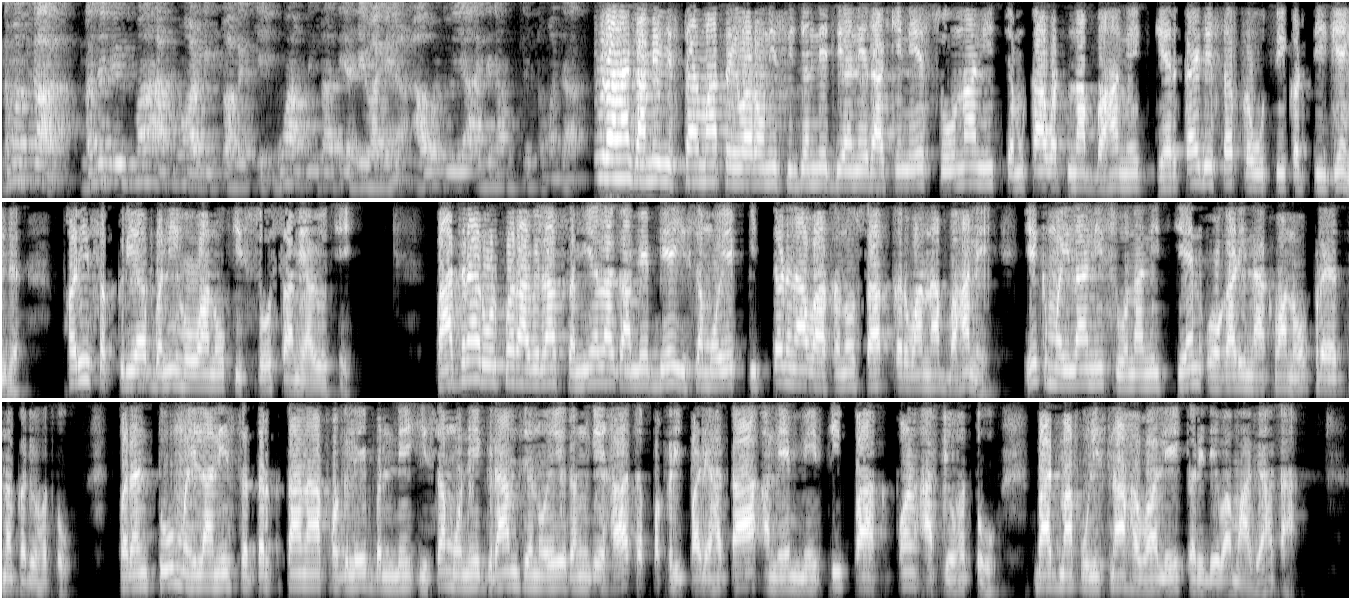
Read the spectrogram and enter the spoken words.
નમસ્કાર. નજર ન્યૂઝમાં આપનું હાર્દિક સ્વાગત છે. હું આપની સાથે અજય વાઘેલા. આવો જોઈએ આજના મુખ્ય સમાચાર. સુરાણા ગ્રામ્ય વિસ્તારમાં તહેવારોની સિઝનને ધ્યાને રાખીને સોનાની ચમકાવટના બહાને ગેરકાયદેસર પ્રવૃત્તિ કરતી ગેંગ ફરી સક્રિય બની હોવાનો કિસ્સો સામે આવ્યો છે. પાદરા રોડ પર આવેલા સમિયાલા ગામે બે ઈસમોએ પિત્તળના વાસણો સાફ કરવાના બહાને એક મહિલાની સોનાની ચેન ઓગાળી નાખવાનો પ્રયત્ન કર્યો હતો. પરંતુ મહિલાની સતર્કતાના પગલે બંને ઈસમોને ગ્રામજનોએ રંગે હાથ પકડી પાડ્યા હતા અને મેથી પાક પણ આપ્યો હતો. બાદમાં પોલીસના હવાલે કરી દેવામાં આવ્યા હતા.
